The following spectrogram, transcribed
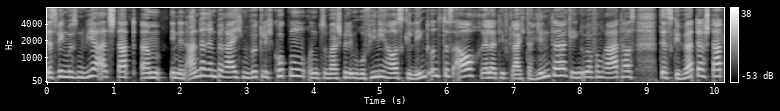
Deswegen müssen wir als Stadt ähm, in den anderen Bereichen wirklich gucken und zum Beispiel im Ruffini-Haus gelingt uns das auch, relativ gleich dahinter, gegenüber vom Rathaus. Das gehört der Stadt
